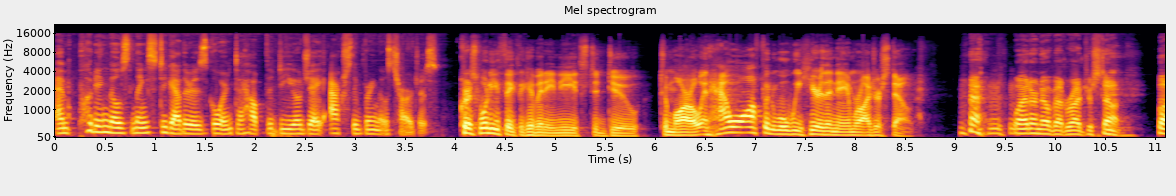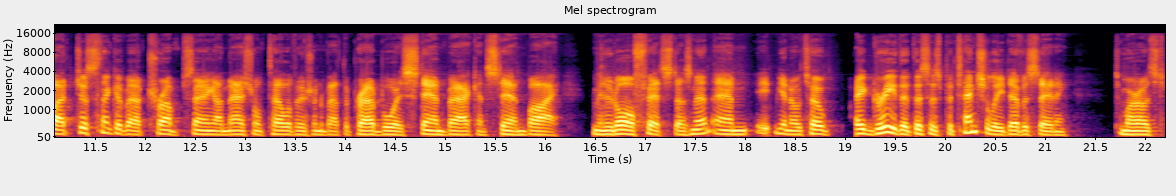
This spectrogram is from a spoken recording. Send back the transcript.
and putting those links together is going to help the DOJ actually bring those charges. Chris, what do you think the committee needs to do tomorrow, and how often will we hear the name Roger Stone? well, I don't know about Roger Stone. But just think about Trump saying on national television about the Proud Boys stand back and stand by. I mean, it all fits, doesn't it? And, it, you know, so I agree that this is potentially devastating, tomorrow's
